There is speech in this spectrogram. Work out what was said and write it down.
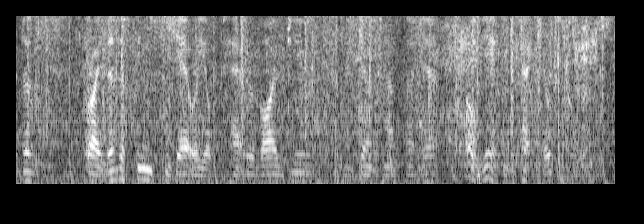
Pet doesn't... Right, there's a thing you can get where your pet revives you. and I don't have that yet. Oh yeah, pet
